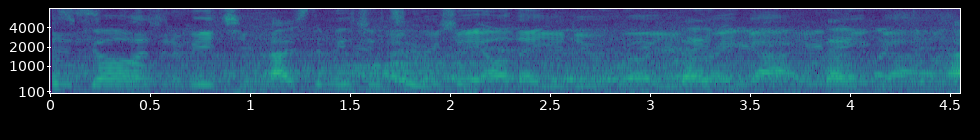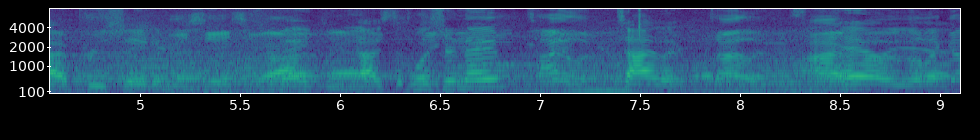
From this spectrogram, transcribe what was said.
Let's go. Pleasure to meet you. Nice to meet you I too. appreciate all that you do, bro. You're a great you. guy. You're Thank great you. guy. I appreciate it. man. Appreciate you. All Thank right, you. man. Nice. To, what's your name? Tyler. Tyler. Tyler. All right. Hell I look up to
